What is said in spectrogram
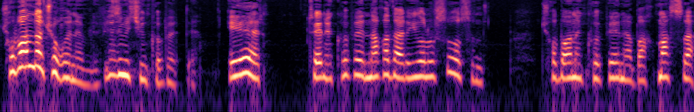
çoban da çok önemli bizim için köpekte. Eğer senin köpeğin ne kadar iyi olursa olsun çobanın köpeğine bakmazsa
